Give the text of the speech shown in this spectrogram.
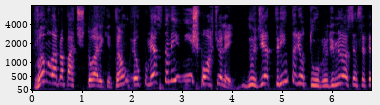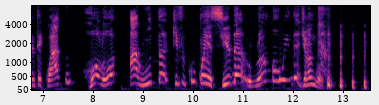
Vamos lá para a parte histórica, então. Eu começo também em esporte, olha aí. No dia 30 de outubro de 1974, rolou a luta que ficou conhecida Rumble in the Jungle.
